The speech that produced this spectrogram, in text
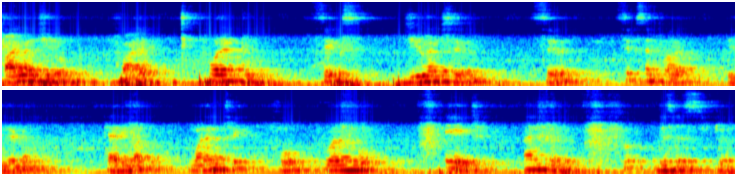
5 and 0 5 4 and 2 6 0 and 7 7 6 and 5 11 carry 1 1 and 3 4 4 and 4 8 and 12 so this is 12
